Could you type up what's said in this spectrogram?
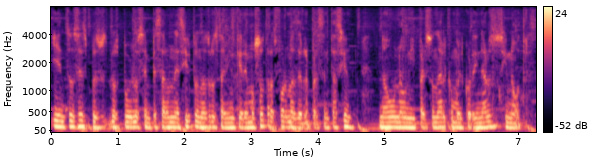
y entonces pues los pueblos empezaron a decir, pues nosotros también queremos otras formas de representación, no una unipersonal como el coordinador, sino otras.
